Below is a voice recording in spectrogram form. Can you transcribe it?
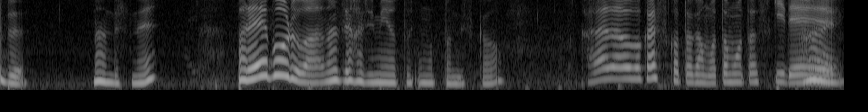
ー部なんですね。バレーボールはなぜ始めようと思ったんですか？体を動かすことがもともと好きで、はい。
